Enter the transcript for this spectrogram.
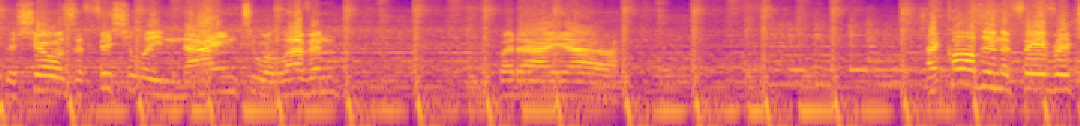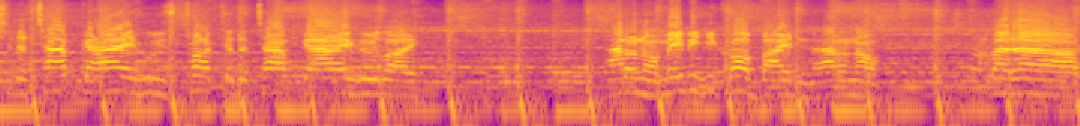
The show is officially 9 to 11, but I uh, I called in a favor to the top guy who's talked to the top guy who like I don't know, maybe he called Biden, I don't know. But uh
